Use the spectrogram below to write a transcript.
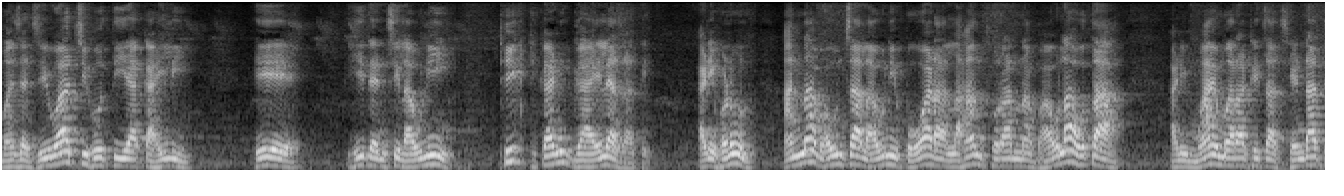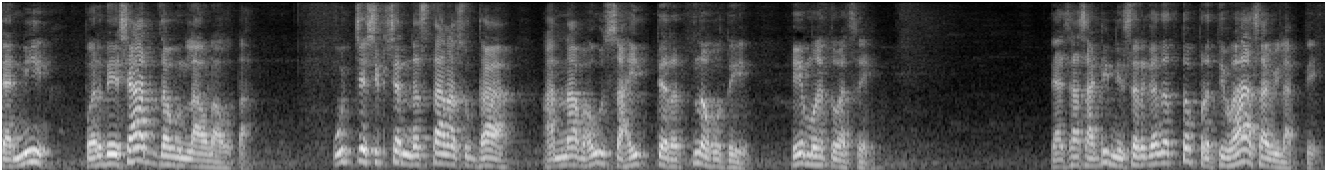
माझ्या जीवाची होती या काहिली. हे ही त्यांची लावणी ठिकठिकाणी गायल्या जाते. आणि म्हणून अण्णाभाऊंचा लावणी पोवाडा लहान थोरांना भावला होता आणि माय मराठीचा झेंडा त्यांनी परदेशात जाऊन लावला होता. उच्च शिक्षण नसताना सुद्धा अण्णाभाऊ साहित्यरत्न होते. हे महत्त्वाचं आहे. त्याच्यासाठी निसर्गदत्त प्रतिभा असावी लागते.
